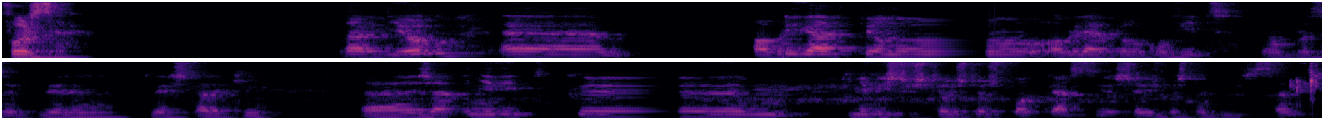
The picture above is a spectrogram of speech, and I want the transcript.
Força! Boa tarde, Diogo. Uh, obrigado, pelo, obrigado pelo convite. É um prazer poder, poder estar aqui. Uh, já tinha dito que uh, tinha visto os teus, teus podcasts e achei-os bastante interessantes.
